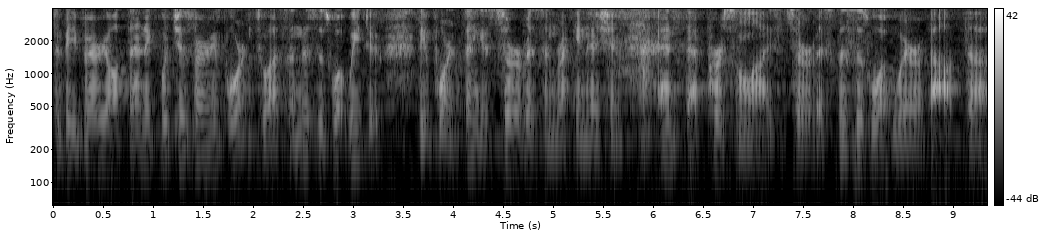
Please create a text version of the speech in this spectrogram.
to be very authentic, which is very important to us, and this is what we do. The important thing is service and recognition and that personalized service. This is what we're about uh,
